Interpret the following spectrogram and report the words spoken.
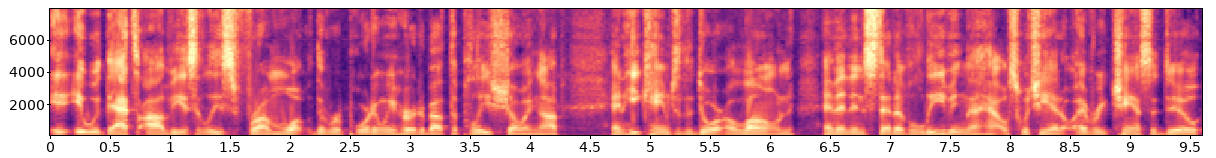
It, it would. That's obvious, at least from what the reporting we heard about the police showing up, and he came to the door alone. And then instead of leaving the house, which he had every chance to do,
